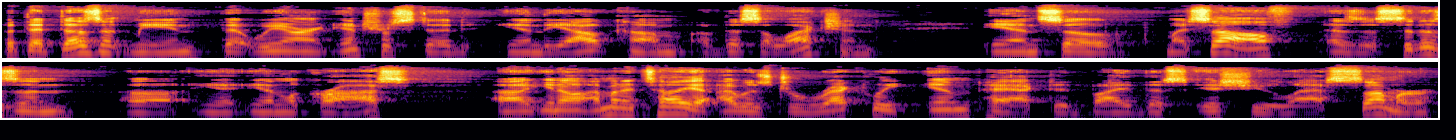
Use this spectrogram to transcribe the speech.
But that doesn't mean that we aren't interested in the outcome of this election. And so, myself, as a citizen uh, in, in La Crosse, uh, you know, I'm going to tell you, I was directly impacted by this issue last summer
